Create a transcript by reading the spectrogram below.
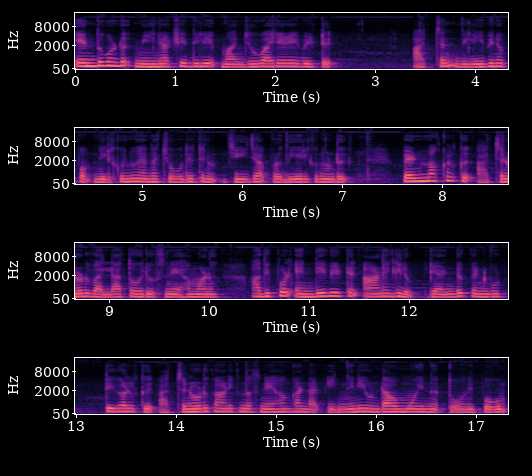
എന്തുകൊണ്ട് മീനാക്ഷി ദിലീപ് മഞ്ജു വാര്യരെ വിട്ട് അച്ഛൻ ദിലീപിനൊപ്പം നിൽക്കുന്നു എന്ന ചോദ്യത്തിനും ജീജ പ്രതികരിക്കുന്നുണ്ട്. പെൺമക്കൾക്ക് അച്ഛനോട് വല്ലാത്ത ഒരു സ്നേഹമാണ്. അതിപ്പോൾ എന്റെ വീട്ടിൽ ആണെങ്കിലും രണ്ട് പെൺകുട്ടികൾക്ക് അച്ഛനോട് കാണിക്കുന്ന സ്നേഹം കണ്ടാൽ ഇങ്ങനെയുണ്ടാവുമോ എന്ന് തോന്നിപ്പോകും.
